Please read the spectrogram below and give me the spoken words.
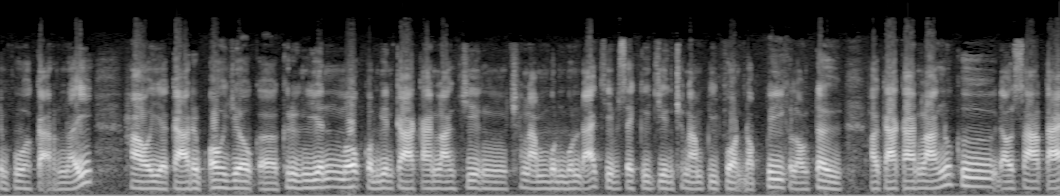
ចំពោះករណីហើយការរឹបអូសយកគ្រឿងញៀនមកក៏មានការកើនឡើងជាងឆ្នាំមុនមុនដែរជាពិសេសគឺជាងឆ្នាំ2012កន្លងទៅហើយការកើនឡើងនោះគឺដោយសារតែ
